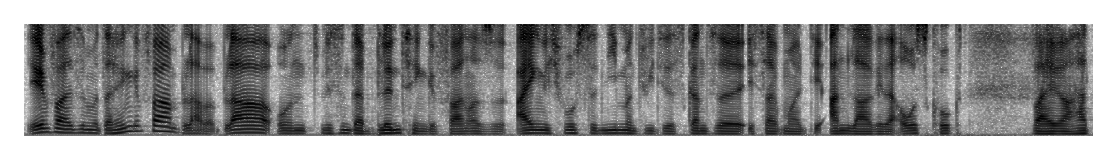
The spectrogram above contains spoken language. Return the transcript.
Jedenfalls sind wir da hingefahren, bla bla bla, und wir sind da blind hingefahren. Also eigentlich wusste niemand, wie das ganze, ich sag mal, die Anlage da ausguckt, weil man hat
